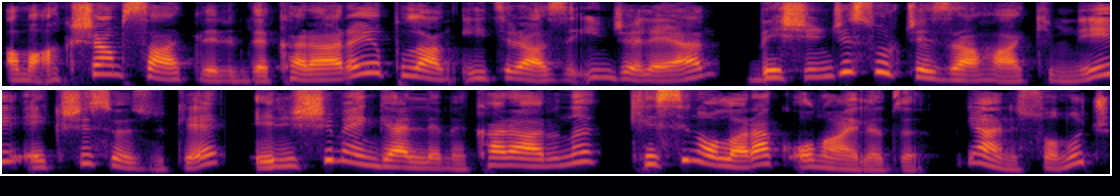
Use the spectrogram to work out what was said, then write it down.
ama akşam saatlerinde karara yapılan itirazı inceleyen 5. Sulh Ceza Hakimliği Ekşi Sözlük'e erişim engelleme kararını kesin olarak onayladı. Yani sonuç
